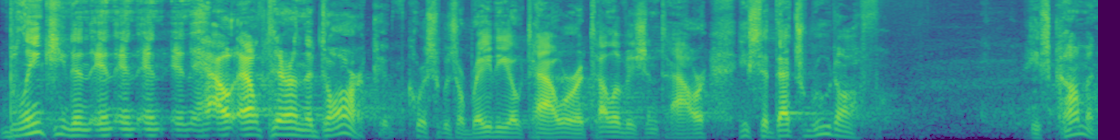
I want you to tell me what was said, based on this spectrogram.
blinking in, in, in, in, out, out there in the dark. Of course, it was a radio tower, a television tower. He said, That's Rudolph. He's coming.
